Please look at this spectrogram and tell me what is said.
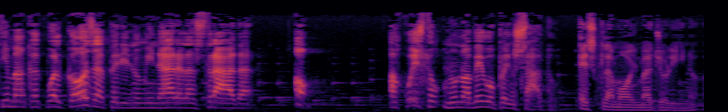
ti manca qualcosa per illuminare la strada? A questo non avevo pensato. esclamò il maggiolino.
